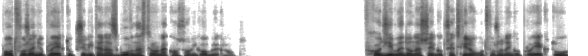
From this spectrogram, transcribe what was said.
Po utworzeniu projektu przywita nas główna strona konsoli Google Cloud. Wchodzimy do naszego przed chwilą utworzonego projektu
